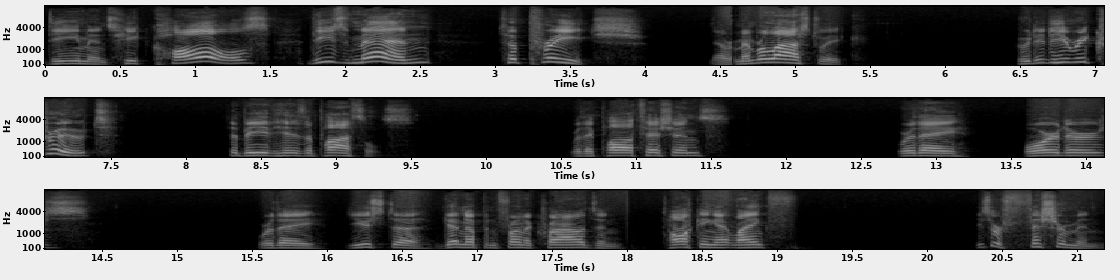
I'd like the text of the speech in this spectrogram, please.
demons. He calls these men to preach. Now, remember last week, who did he recruit to be his apostles? Were they politicians? Were they orators? Were they used to getting up in front of crowds and talking at length? These were fishermen,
